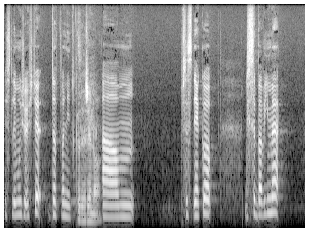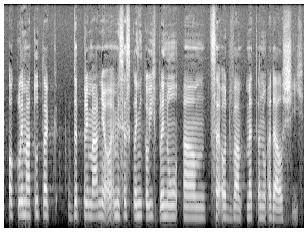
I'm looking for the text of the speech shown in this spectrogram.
Jestli můžu ještě doplnit. Kateřino. Um, přesně jako, když se bavíme o klimatu, tak jde primárně o emise skleníkových plynů, um, CO2, metanu a dalších,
